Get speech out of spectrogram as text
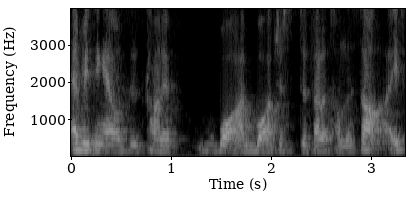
everything else is kind of what i'm what i've just developed on the side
